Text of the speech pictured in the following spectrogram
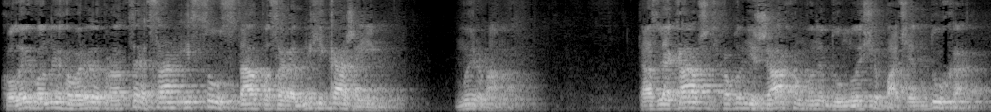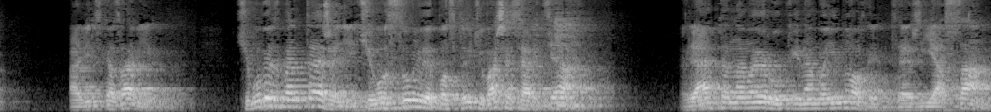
Коли вони говорили про це, сам Ісус став посеред них і каже їм: Мир вам. Та злякавшись, хоплені жахом, вони думали, що бачать духа. А він сказав їм: Чому ви збентежені? Чому сумніви постають у ваші серця? Гляньте на мої руки і на мої ноги, це ж я сам.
